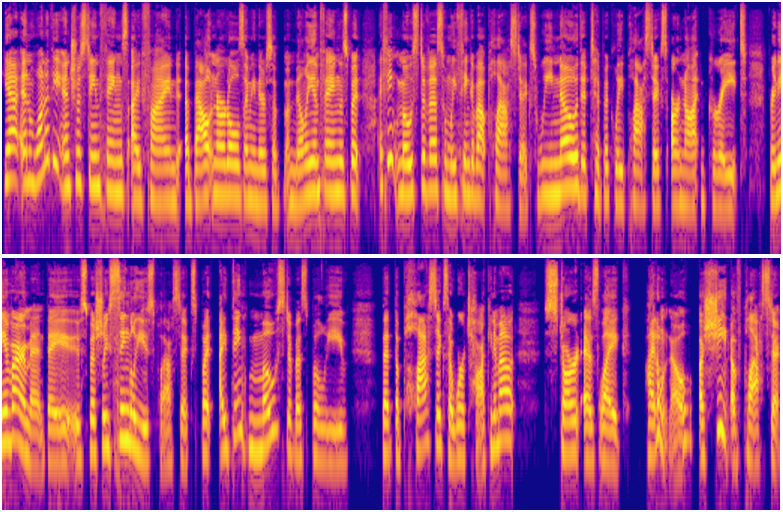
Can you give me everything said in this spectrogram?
Yeah, and one of the interesting things I find about nurdles, I mean, there's a, a, million things, but I think most of us, when we think about plastics, we know that typically plastics are not great for the environment. They, especially single use plastics, but I think most of us believe that the plastics that we're talking about start as like I don't know, a sheet of plastic,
